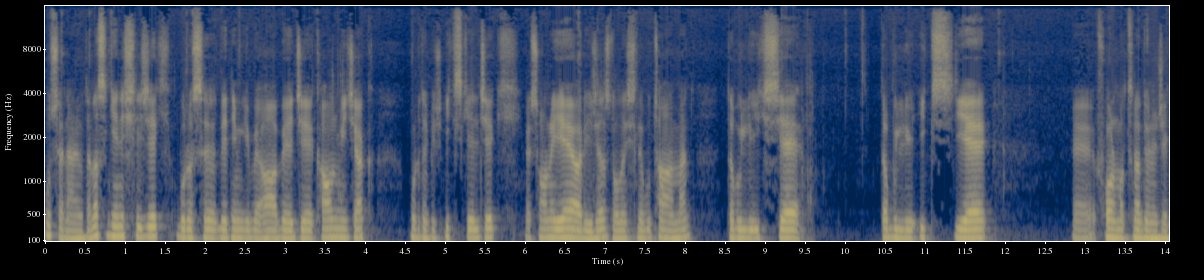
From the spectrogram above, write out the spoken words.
Bu senaryoda nasıl genişleyecek? Burası dediğim gibi ABC kalmayacak. Burada bir x gelecek ve sonra y arayacağız. Dolayısıyla bu tamamen wxy wxy e, formatına dönecek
